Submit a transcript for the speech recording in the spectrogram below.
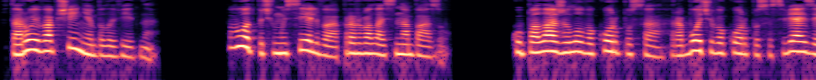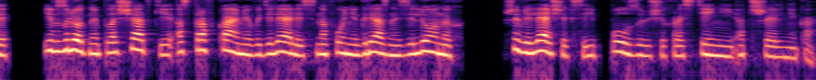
Второй вообще не было видно. Вот почему сельва прорвалась на базу. Купола жилого корпуса, рабочего корпуса связи и взлетной площадки островками выделялись на фоне грязно-зеленых, шевелящихся и ползающих растений отшельника.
